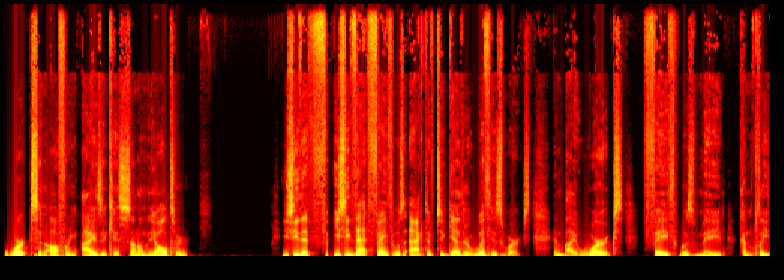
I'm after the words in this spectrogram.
works and offering Isaac his son on the altar? You see that you see that faith was active together with his works, and by works faith was made complete.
